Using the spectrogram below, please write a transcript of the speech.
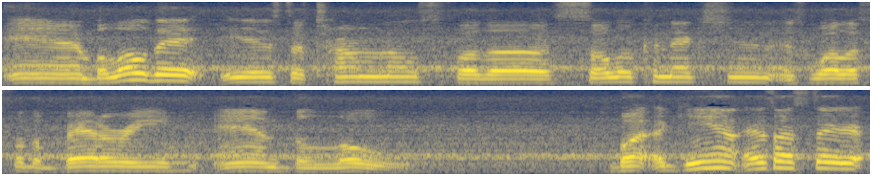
And below that is the terminals for the solar connection as well as for the battery and the load. But again, as I stated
